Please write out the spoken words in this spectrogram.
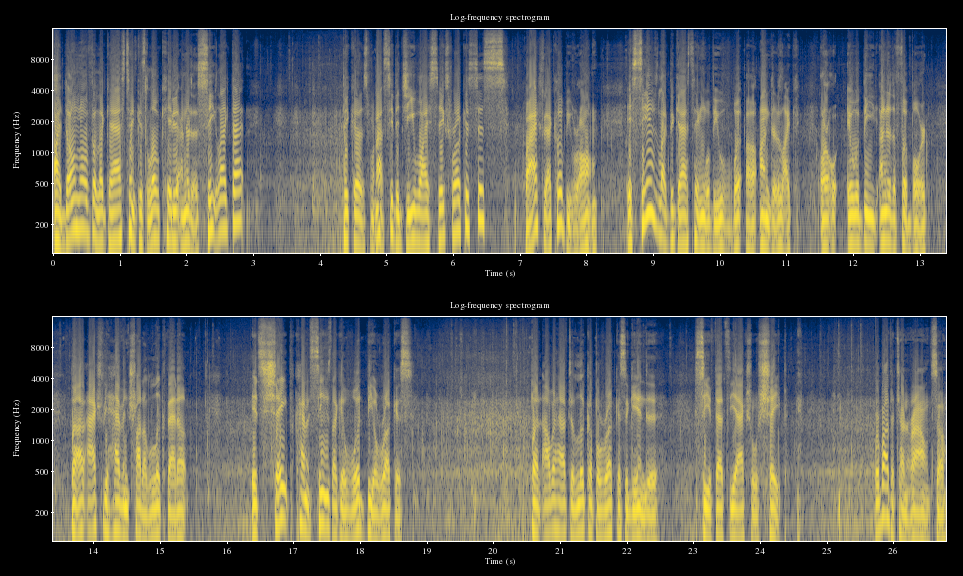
I don't know if the gas tank is located under the seat like that because when I see the GY6 Ruckuses well actually I could be wrong. It seems like the gas tank will be uh, under like or it would be under the footboard but I actually haven't tried to look that up. Its shape kind of seems like it would be a ruckus. But I would have to look up a ruckus again to see if that's the actual shape we're about to turn around so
